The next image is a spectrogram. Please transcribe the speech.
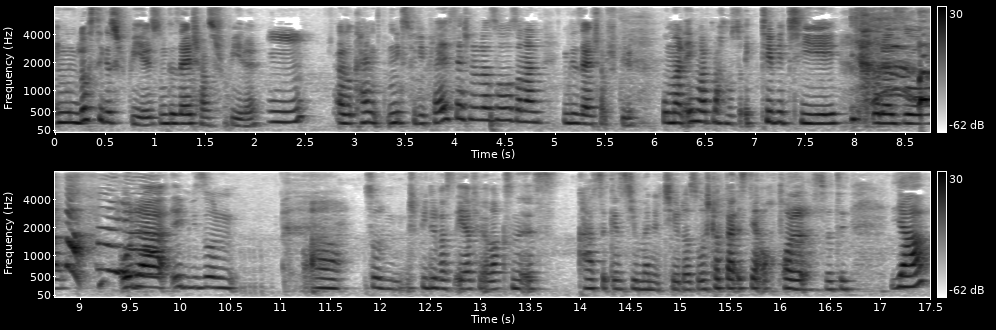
ein lustiges Spiel, so ein Gesellschaftsspiel. Also kein nichts für die Playstation oder so, sondern ein Gesellschaftsspiel, wo man irgendwas machen muss, so Activity oder so. oder irgendwie so ein, oh, so ein Spiel, was eher für Erwachsene ist. Cast Against Humanity oder so. Ich glaube, da ist der auch voll. Das ist witzig. Ja,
